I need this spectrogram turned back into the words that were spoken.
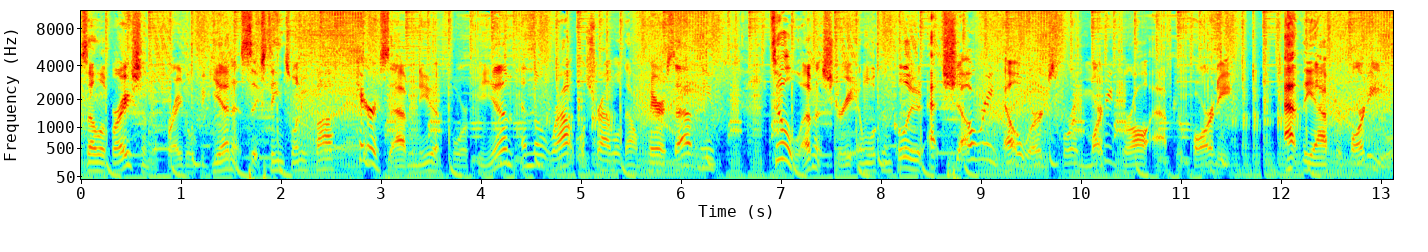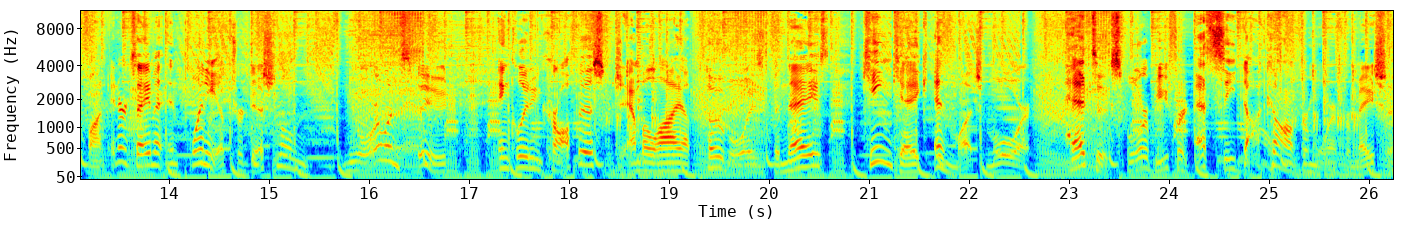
celebration. The parade will begin at 1625 Paris Avenue at 4 p.m. and the route will travel down Paris Avenue to 11th Street and will conclude at Shell-Ring Ale Works for a Mardi Gras after party. At the after party, you will find entertainment and plenty of traditional New Orleans food, including crawfish, jambalaya, po' boys, beignets, king cake, and much more. Head to explorebeaufortSC.com for more information.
